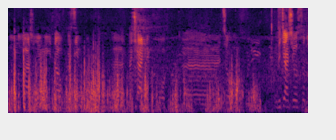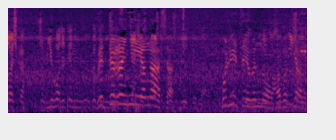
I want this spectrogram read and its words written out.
повноваженнями і дав вказівку начальнику цього дитячого садочка, щоб його дитину викинули Ветеранія наша. Поліція винова, або п'яна.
